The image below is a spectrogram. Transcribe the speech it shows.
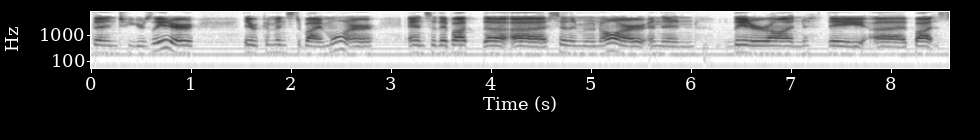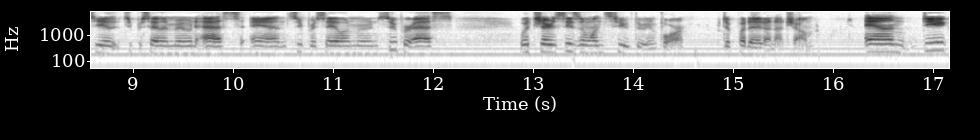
then two years later, they were convinced to buy more, and so they bought the uh, Sailor Moon R, and then later on they uh, bought Super Sailor Moon S and Super Sailor Moon Super S, which are season 1, 2, 3, and 4, to put it in a nutshell. And DiC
